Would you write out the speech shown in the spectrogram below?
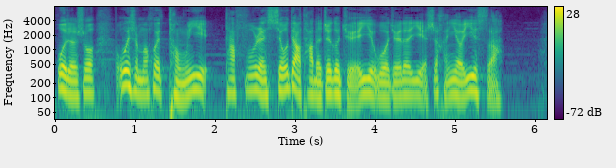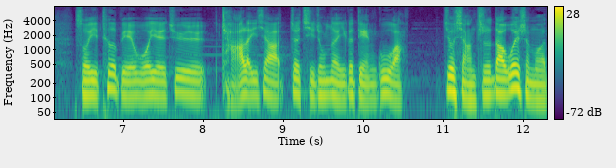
或者说为什么会同意他夫人休掉他的这个决议？我觉得也是很有意思啊。所以特别，我也去查了一下这其中的一个典故啊，就想知道为什么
